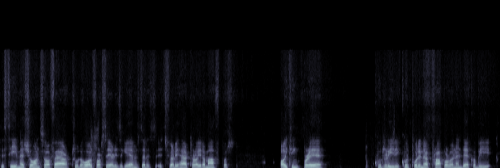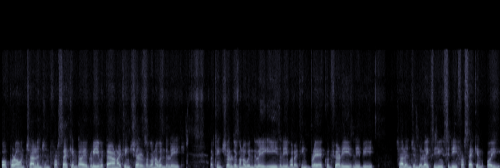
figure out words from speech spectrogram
this team has shown so far through the whole first series of games that it's it's very hard to write them off. But I think Bray could really could put in a proper run and they could be up around challenging for second. I agree with Darren. I think Shels are going to win the league. I think Shels are going to win the league easily, but I think Bray could very easily be challenging the likes of UCD for second by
